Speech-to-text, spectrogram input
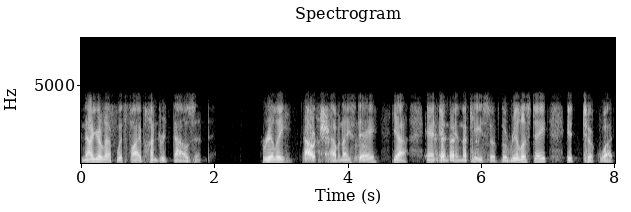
Now you're left with 500,000. Really? Ouch. Have a nice mm-hmm. day. Yeah. And, and in the case of the real estate, it took what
